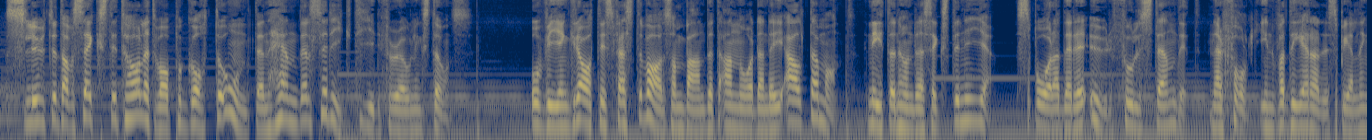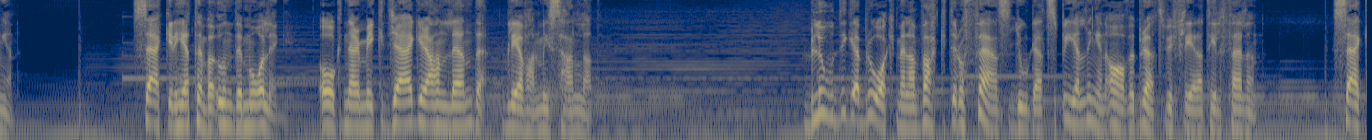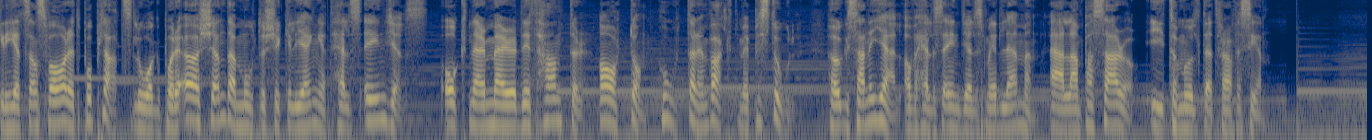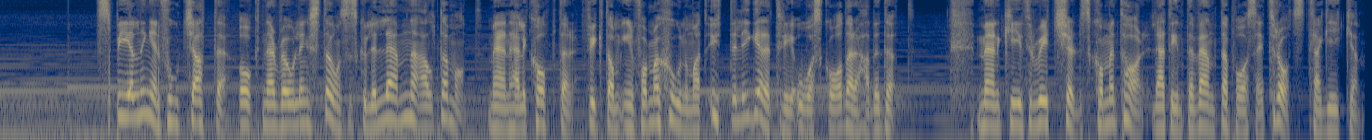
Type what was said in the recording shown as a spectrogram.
Slutet av 60-talet var på gott och ont en händelserik tid för Rolling Stones och vid en gratisfestival som bandet anordnade i Altamont 1969 spårade det ur fullständigt när folk invaderade spelningen. Säkerheten var undermålig och när Mick Jagger anlände blev han misshandlad. Blodiga bråk mellan vakter och fans gjorde att spelningen avbröts vid flera tillfällen. Säkerhetsansvaret på plats låg på det ökända motorcykelgänget Hells Angels och när Meredith Hunter, 18, hotar en vakt med pistol höggs han ihjäl av Hells Angels-medlemmen Alan Passaro i tumultet framför scen. Spelningen fortsatte och när Rolling Stones skulle lämna Altamont med en helikopter fick de information om att ytterligare tre åskådare hade dött. Men Keith Richards kommentar lät inte vänta på sig trots tragiken.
